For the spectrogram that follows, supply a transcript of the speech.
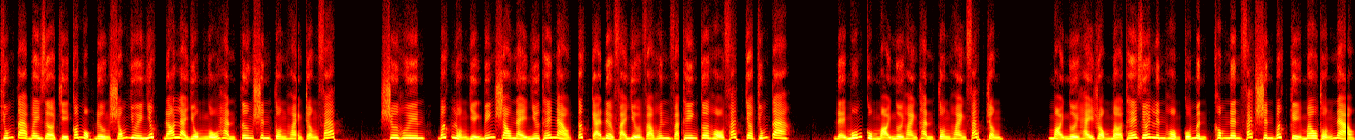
Chúng ta bây giờ chỉ có một đường sống duy nhất đó là dùng ngũ hành tương sinh tuần hoàn trận pháp. Sư huynh, bất luận diễn biến sau này như thế nào, tất cả đều phải dựa vào huynh và thiên cơ hộ pháp cho chúng ta. Để muốn cùng mọi người hoàn thành tuần hoàn pháp trận. Mọi người hãy rộng mở thế giới linh hồn của mình, không nên phát sinh bất kỳ mâu thuẫn nào.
